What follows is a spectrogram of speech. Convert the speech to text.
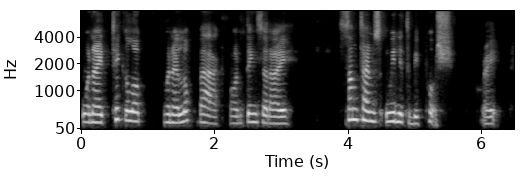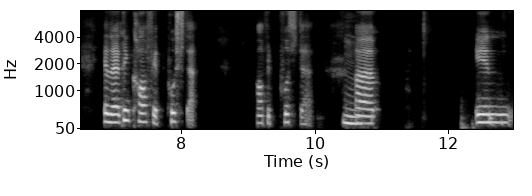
when I take a look, when I look back on things that I sometimes we need to be pushed, right? And I think COVID pushed that. COVID pushed that. Mm. Uh, in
